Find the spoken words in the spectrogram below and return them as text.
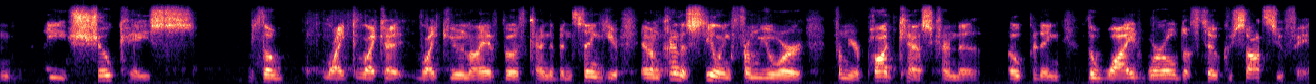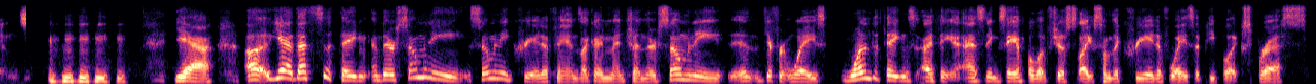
really showcase the like like I like you and I have both kind of been saying here and I'm kind of stealing from your from your podcast kind of opening the wide world of tokusatsu fans. yeah, uh, yeah, that's the thing. And there's so many, so many creative fans. Like I mentioned, there's so many uh, different ways. One of the things I think, as an example of just like some of the creative ways that people express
